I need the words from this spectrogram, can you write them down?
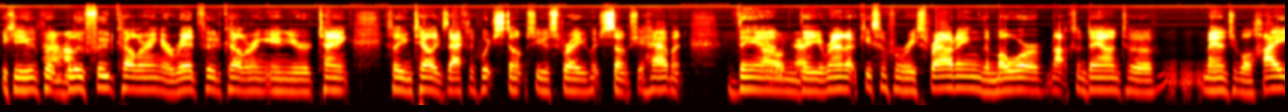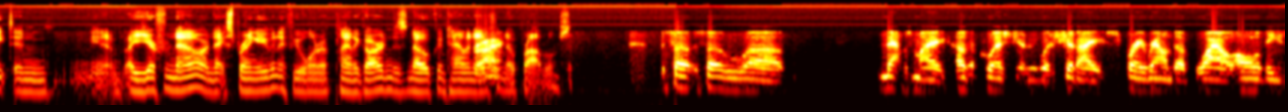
You can even put Uh-huh. blue food coloring or red food coloring in your tank so you can tell exactly which stumps you have sprayed and which stumps you haven't. Then Okay. the Roundup keeps them from resprouting. The mower knocks them down to a manageable height, and you know a year from now or next spring, even if you want to plant a garden, there's no contamination, Right. no problems. So, so uh, that was my other question: was should I spray Roundup while all of these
